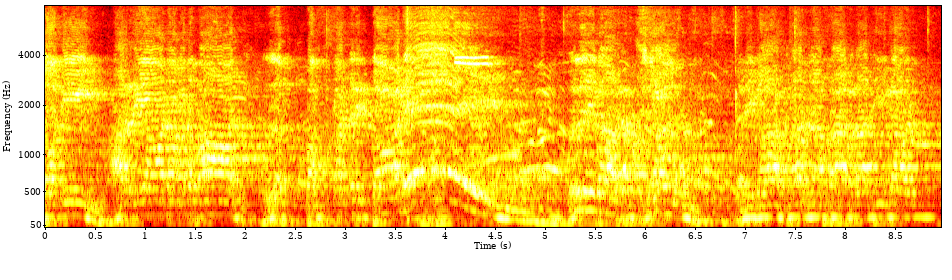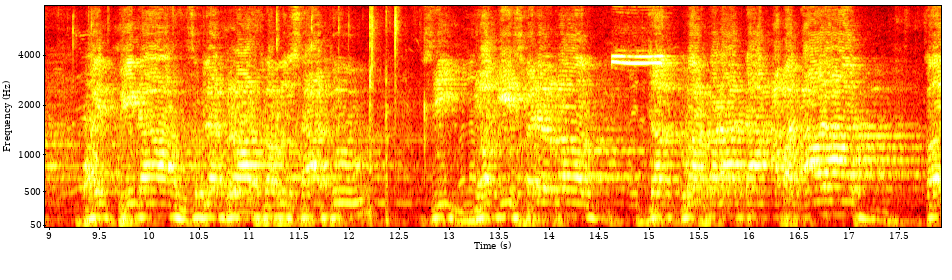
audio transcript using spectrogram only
Tony Aryawan ke depan. Lepaskan dari Tony. Lebar jauh. Lebar karena pertandingan poin final 19 21 si Yogi Spederlong Jaguar Kanada Ahmad Alam. Ke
